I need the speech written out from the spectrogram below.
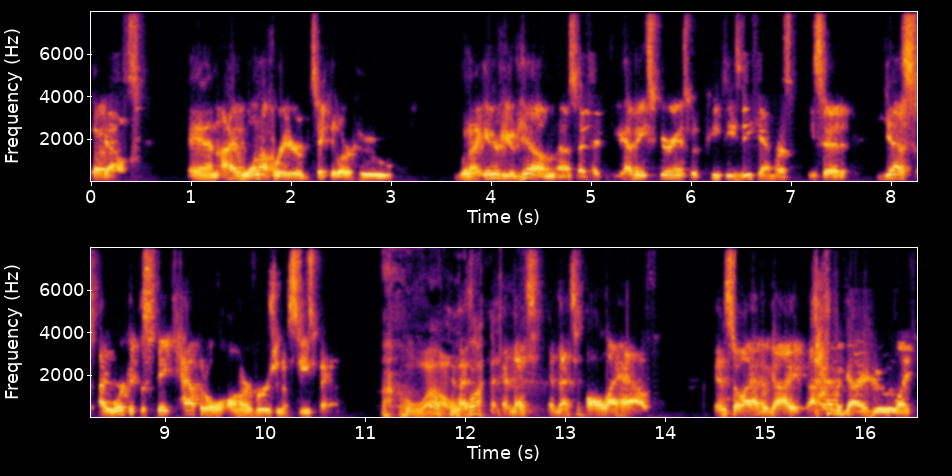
dugouts. And I have one operator in particular who, when I interviewed him, and I said, hey, "Do you have any experience with PTZ cameras?" He said, "Yes, I work at the state capitol on our version of C-SPAN." Oh wow! and, that's, and that's and that's all I have. And so I have a guy, I have a guy who like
